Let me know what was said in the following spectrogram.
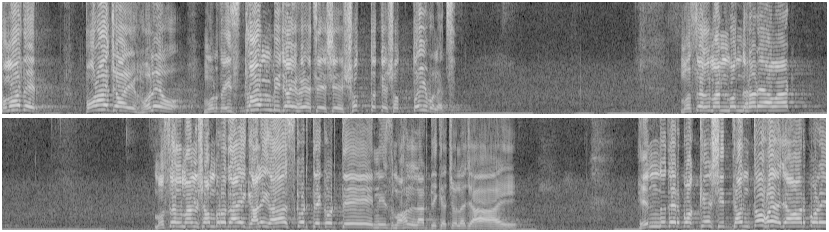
তোমাদের পরাজয় হলেও মূলত ইসলাম বিজয় হয়েছে, সে সত্যকে সত্যই বলেছে। মুসলমান বন্ধুরা রে আমার, মুসলমান সম্প্রদায় গালিগালাজ করতে করতে নিজ মহল্লার দিকে চলে যায়। হিন্দুদের পক্ষে সিদ্ধান্ত হয়ে যাওয়ার পরে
